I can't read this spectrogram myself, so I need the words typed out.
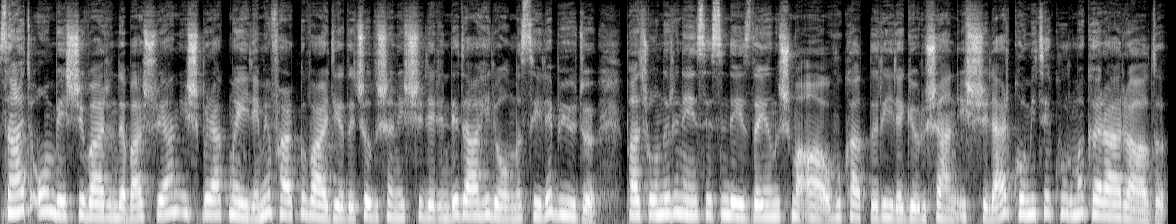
Saat 15 civarında başlayan iş bırakma eylemi farklı vardiyada çalışan işçilerin de dahil olmasıyla büyüdü. Patronların ensesindeyiz dayanışma ağ avukatlarıyla görüşen işçiler komite kurma kararı aldı.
